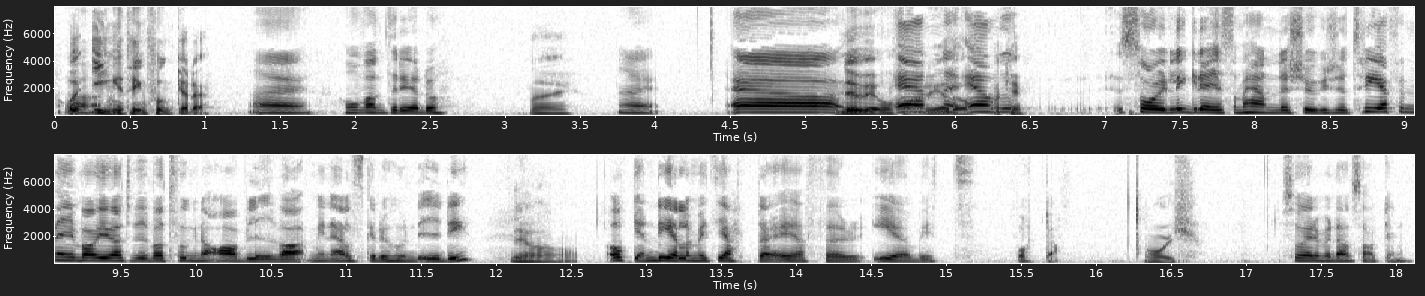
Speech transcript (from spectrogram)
Och ingenting funkade. Nej, hon var inte redo. Nej. Nej. Eh, Nu är hon fan en, redo. En Okej. sorglig grej som hände 2023 för mig var ju att vi var tvungna att avliva min älskade hund Idi. Ja, Och en del av mitt hjärta är för evigt borta. oj. Så är det med den saken.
